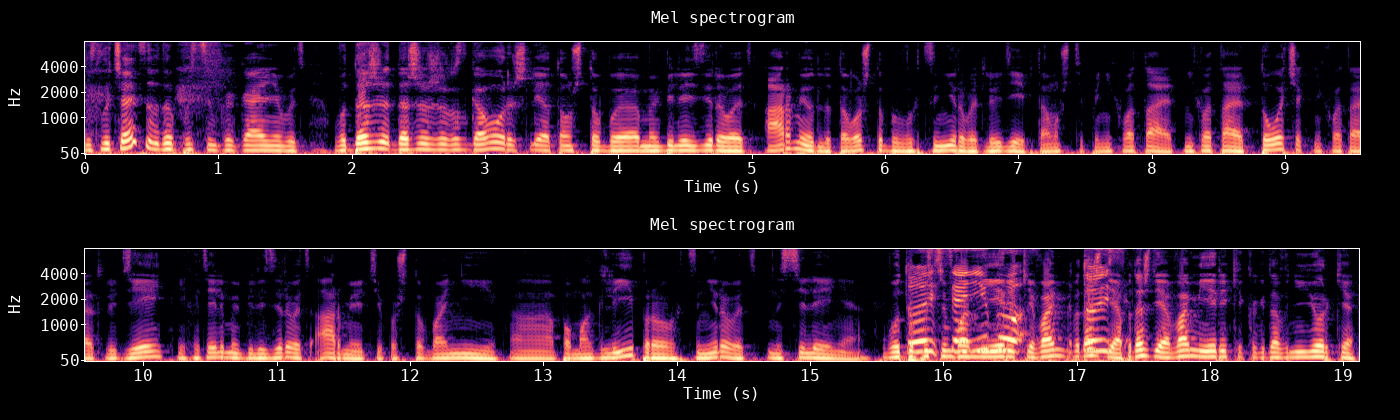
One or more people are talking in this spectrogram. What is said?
ну, случается, допустим, какая-нибудь. Вот даже, даже же разговоры шли о том, чтобы мобилизировать армию для того, чтобы вакцинировать людей, потому что, типа, не хватает. Не хватает точек, не хватает людей. И хотели мобилизировать армию, типа, чтобы они а, помогли провакцинировать население. Вот, То допустим, в они бы- Америке. в Подожди, а есть- подожди, а в Америке, когда в Нью-Йорке,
